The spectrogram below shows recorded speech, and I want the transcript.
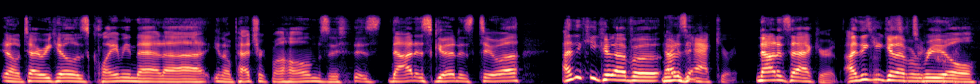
you know Tyreek Hill is claiming that uh, you know Patrick Mahomes is, is not as good as Tua. I think he could have a Not I as think- accurate. not as accurate. I think he could have a such a cra- real,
